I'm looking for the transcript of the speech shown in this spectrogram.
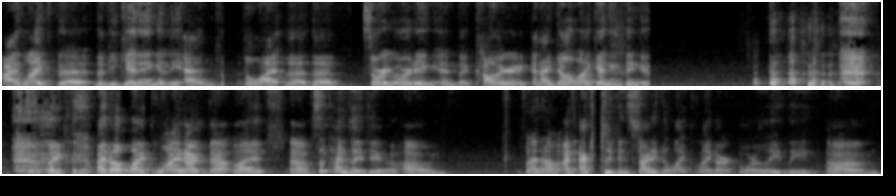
I like the the beginning and the end, the the the, the storyboarding and the coloring, and I don't like anything in like I don't like line art that much. Um, sometimes I do, um, but um, I've actually been starting to like line art more lately. Um,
